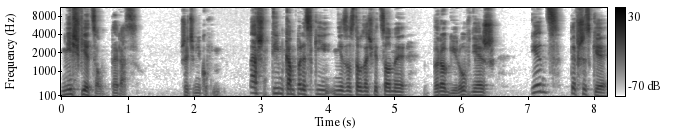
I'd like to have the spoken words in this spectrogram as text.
nie świecą teraz przeciwników. Nasz team kamperski nie został zaświecony, wrogi również, więc te wszystkie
